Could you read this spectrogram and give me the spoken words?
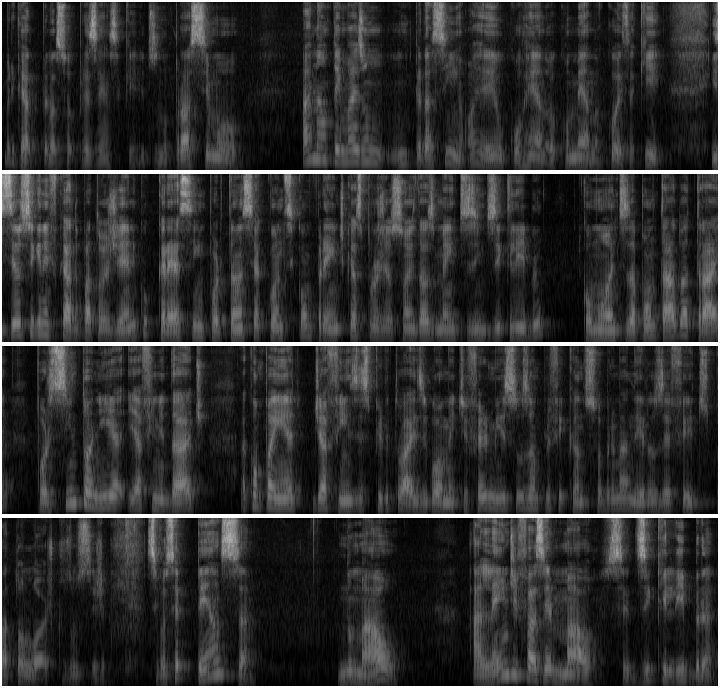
Obrigado pela sua presença, queridos. No próximo ah, não, tem mais um, um, pedacinho. Olha eu correndo, eu comendo a coisa aqui. E seu significado patogênico cresce em importância quando se compreende que as projeções das mentes em desequilíbrio, como antes apontado, atrai, por sintonia e afinidade, a companhia de afins espirituais igualmente enfermiços, amplificando sobremaneira os efeitos patológicos. Ou seja, se você pensa no mal, além de fazer mal, se desequilibra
